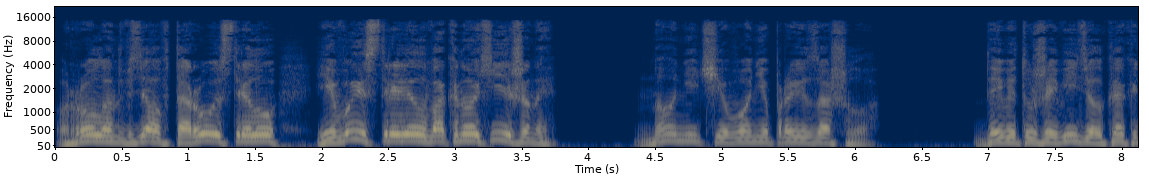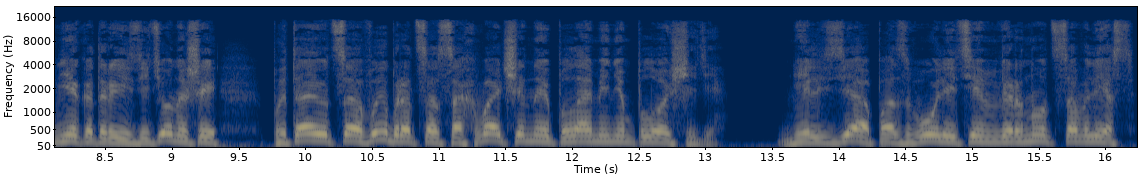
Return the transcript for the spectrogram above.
Роланд взял вторую стрелу и выстрелил в окно хижины. Но ничего не произошло. Дэвид уже видел, как некоторые из детенышей пытаются выбраться с охваченной пламенем площади. Нельзя позволить им вернуться в лес.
